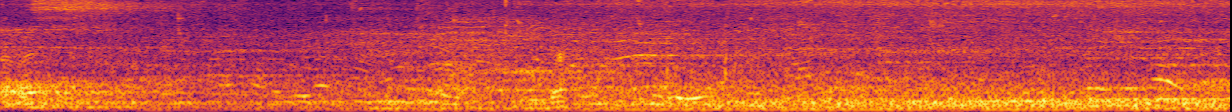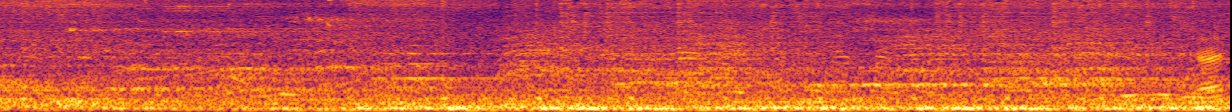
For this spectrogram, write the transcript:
Ganda. Yan.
